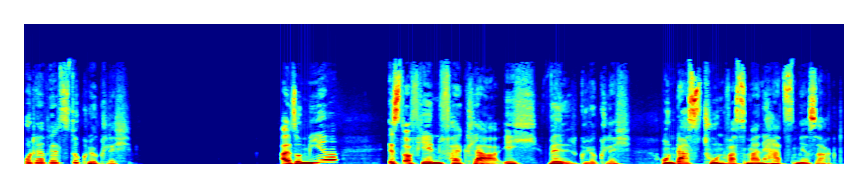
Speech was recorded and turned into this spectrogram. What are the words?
oder willst du glücklich? Also mir ist auf jeden Fall klar, ich will glücklich und das tun, was mein Herz mir sagt.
